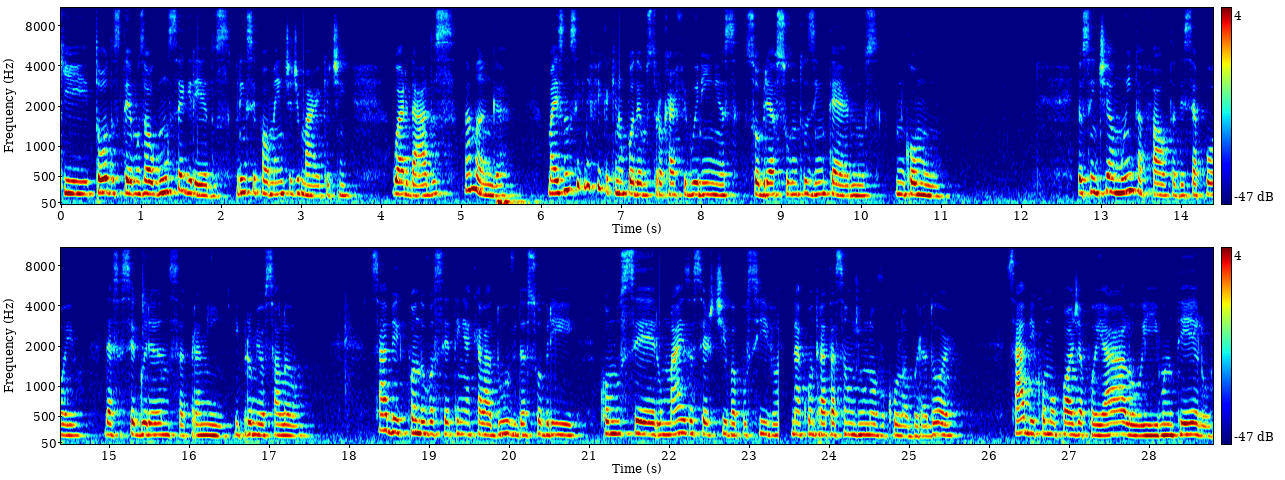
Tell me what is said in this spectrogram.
que todos temos alguns segredos, principalmente de marketing, guardados na manga. Mas não significa que não podemos trocar figurinhas sobre assuntos internos em comum. Eu sentia muita falta desse apoio, dessa segurança para mim e para o meu salão. Sabe quando você tem aquela dúvida sobre como ser o mais assertiva possível na contratação de um novo colaborador? Sabe como pode apoiá-lo e mantê-lo?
